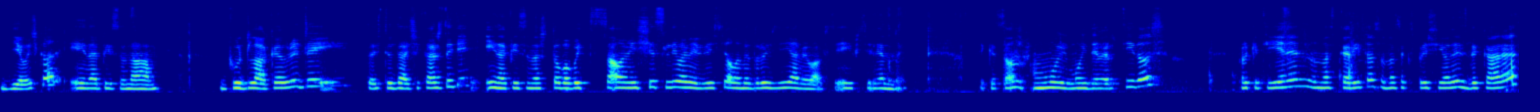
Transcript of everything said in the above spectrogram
девочка. И написано Good luck every day. То есть удачи каждый день. И написано, чтобы быть самыми счастливыми, веселыми друзьями во всей вселенной. Así que son muy, muy divertidos. Porque tienen unas caritas, unas expresiones de caras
